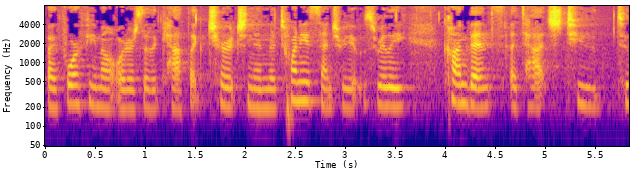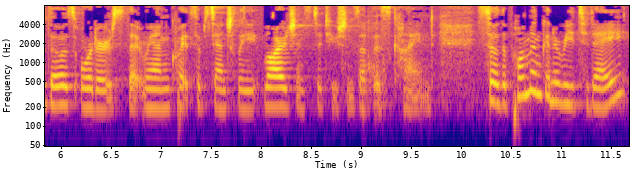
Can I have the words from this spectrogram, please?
by four female orders of the Catholic Church. And in the 20th century, it was really convents attached to, to those orders that ran quite substantially large institutions of this kind. So the poem I'm going to read today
